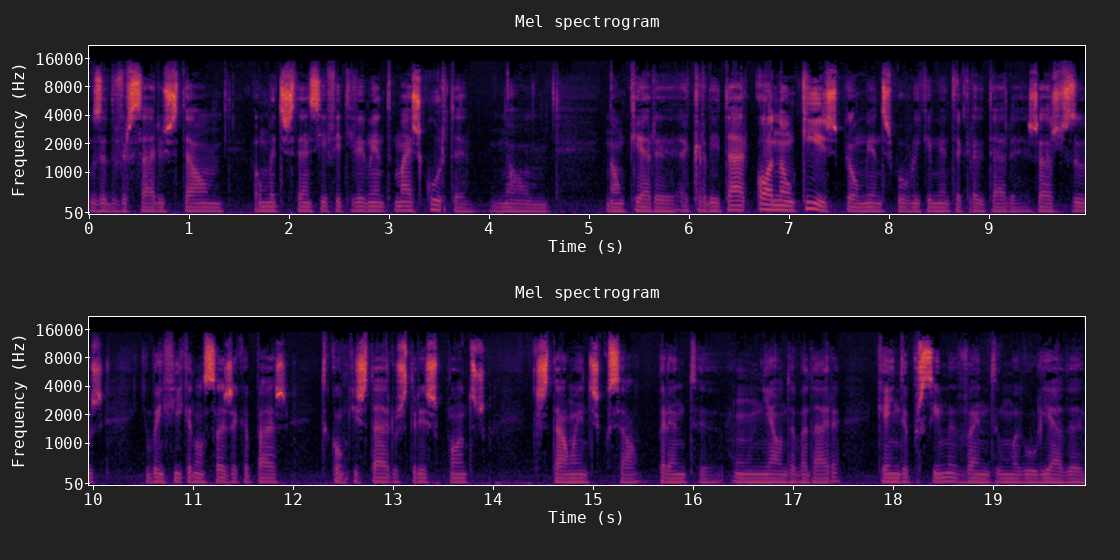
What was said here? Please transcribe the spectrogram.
os adversários estão a uma distância efetivamente mais curta. Não, não quer acreditar, ou não quis, pelo menos publicamente, acreditar Jorge Jesus, que o Benfica não seja capaz de conquistar os três pontos que estão em discussão perante um União da Madeira que ainda por cima vem de uma goleada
